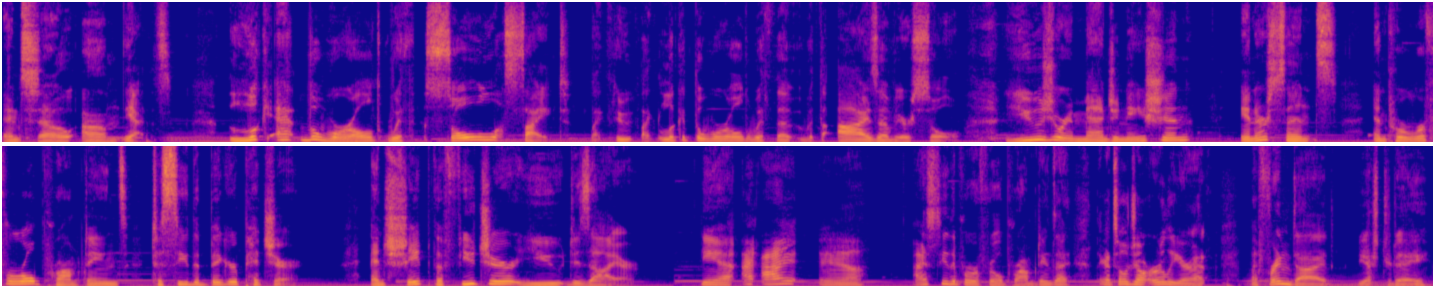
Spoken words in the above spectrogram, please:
And so, um, yeah, look at the world with soul sight like through like look at the world with the with the eyes of your soul. Use your imagination inner sense and peripheral promptings to see the bigger picture and shape the future you desire. Yeah i i yeah i see the peripheral promptings. I like i told y'all earlier I, my friend died yesterday.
